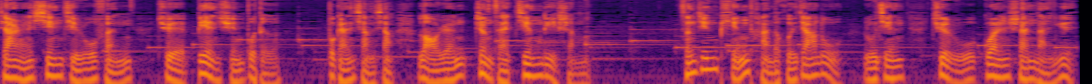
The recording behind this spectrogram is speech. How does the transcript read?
家人心急如焚，却遍寻不得，不敢想象老人正在经历什么。曾经平坦的回家路，如今却如关山难越。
